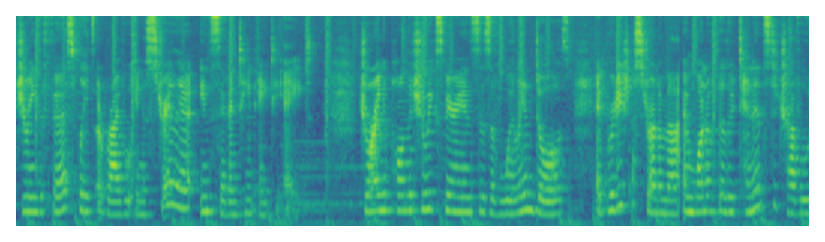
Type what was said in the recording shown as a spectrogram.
during the First Fleet's arrival in Australia in 1788. Drawing upon the true experiences of William Dawes, a British astronomer and one of the lieutenants to travel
